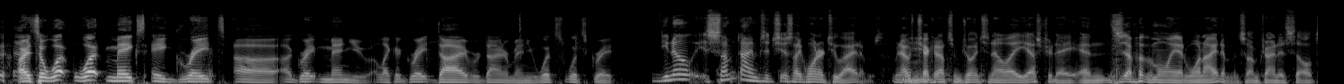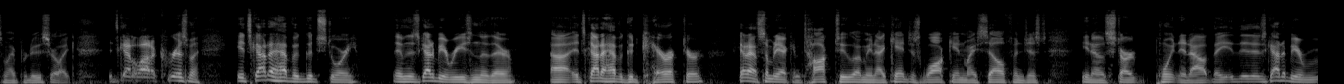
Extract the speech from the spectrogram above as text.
All right. So what what makes a great uh, a great menu like a great dive or diner menu? What's what's great? You know, sometimes it's just like one or two items. I mean, I was checking out some joints in LA yesterday, and some of them only had one item, and so I'm trying to sell it to my producer. Like, it's got a lot of charisma. It's got to have a good story, and there's got to be a reason they're there. Uh, it's got to have a good character. Got to have somebody I can talk to. I mean, I can't just walk in myself and just you know start pointing it out. They, there's got to be a.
